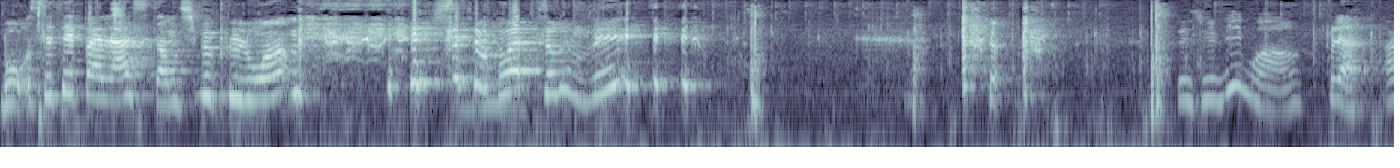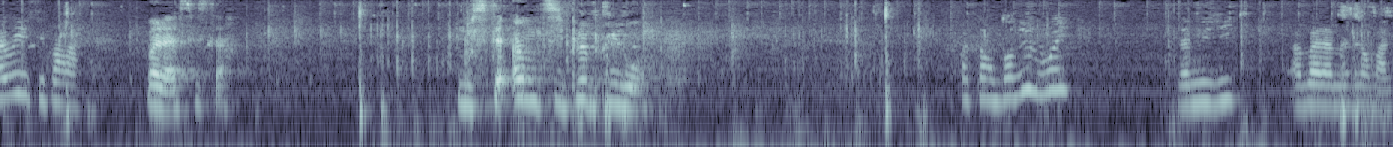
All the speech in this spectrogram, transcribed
Bon, c'était pas là, c'était un petit peu plus loin, mais je le vois tomber. J'ai suivi, moi, hein. Voilà, Ah oui, c'est par là. voilà, c'est ça. Donc c'était un petit peu plus loin. Ah, t'as entendu le bruit? La musique? Ah bah, la musique normale.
